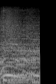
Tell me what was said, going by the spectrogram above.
Let's go.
